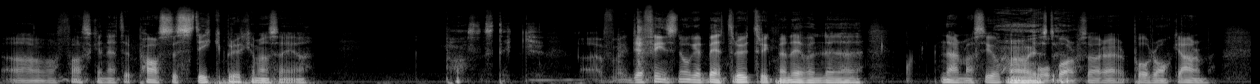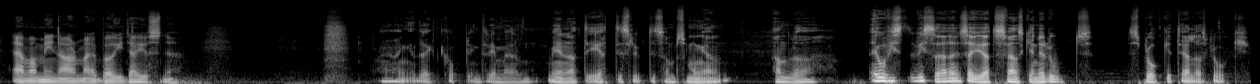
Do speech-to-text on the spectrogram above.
Ja, vad fasken heter? Pass the stick brukar man säga. Pass the stick. Det finns nog ett bättre uttryck men det är väl det närmaste jag kommer ja, på bara så här på rak arm. Även om mina armar är böjda just nu. Jag har ingen direkt koppling till det, men menar att det är ett i slutet som så många andra. Jo, vissa säger ju att svenskan är rotspråket i alla språk.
